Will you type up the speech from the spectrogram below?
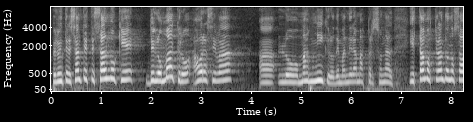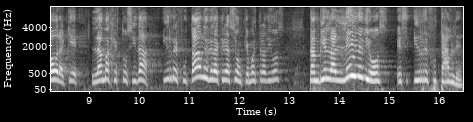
Pero interesante este salmo que de lo macro ahora se va a lo más micro, de manera más personal. Y está mostrándonos ahora que la majestuosidad irrefutable de la creación que muestra Dios, también la ley de Dios es irrefutable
